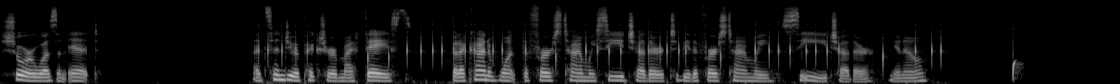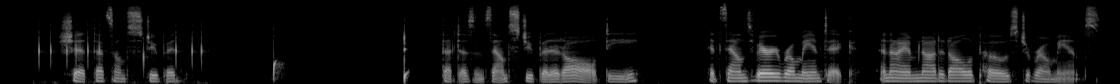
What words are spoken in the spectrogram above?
sure wasn't it. I'd send you a picture of my face, but I kind of want the first time we see each other to be the first time we see each other, you know? Shit, that sounds stupid. That doesn't sound stupid at all, Dee. It sounds very romantic, and I am not at all opposed to romance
